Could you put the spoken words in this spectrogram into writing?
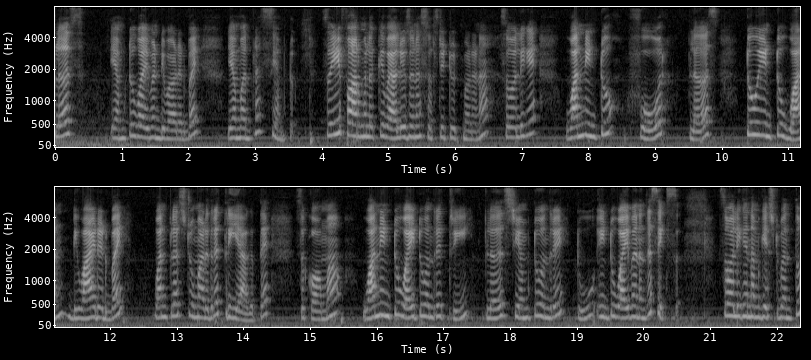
plus m two y one divided by m one plus m two so ಈ ಫಾರ್ಮುಲಕ್ಕೆ ವ್ಯಾಲ್ಯೂಸನ್ನು ಸಬ್ಸ್ಟಿಟ್ಯೂಟ್ ಮಾಡೋಣ. ಸೊ ಅಲ್ಲಿಗೆ one into four plus two into one divided by one plus two ಮಾಡಿದ್ರೆ ತ್ರೀ ಆಗುತ್ತೆ. So comma one into y two ಅಂದರೆ ತ್ರೀ ಪ್ಲಸ್ ಎಂ ಟು ಅಂದರೆ ಟೂ ಇಂಟು ವೈ ಒನ್ ಅಂದರೆ ಸಿಕ್ಸ್ ಸೊ ಅಲ್ಲಿಗೆ ನಮಗೆ ಎಷ್ಟು ಬಂತು?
